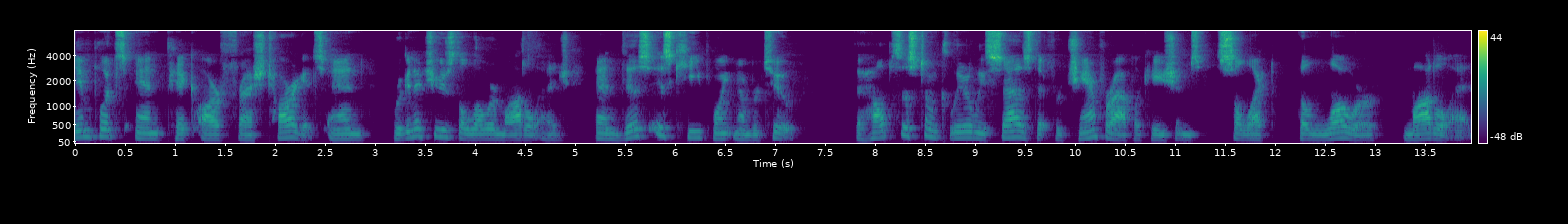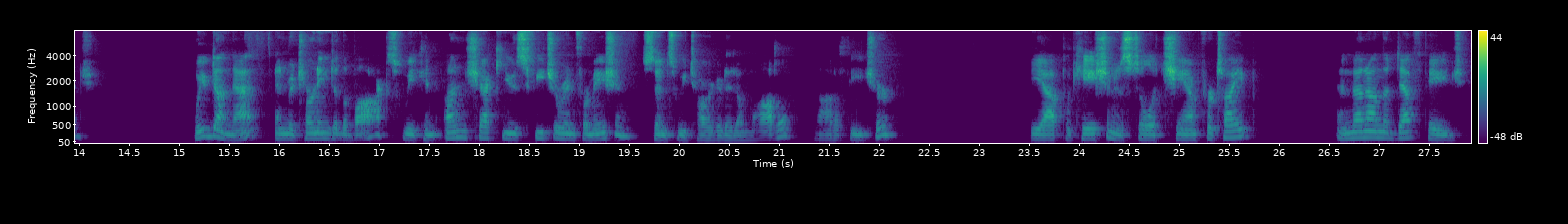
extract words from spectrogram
inputs and pick our fresh targets. And we're going to choose the lower model edge. And this is key point number two. The help system clearly says that for chamfer applications, select the lower model edge. We've done that, and returning to the box, we can uncheck use feature information since we targeted a model, not a feature. The application is still a chamfer type. And then on the depth page,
